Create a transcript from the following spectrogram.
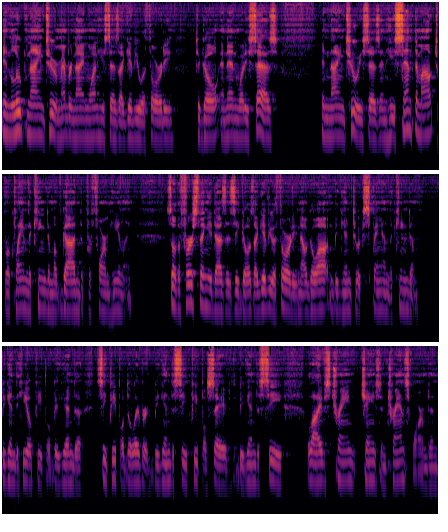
in Luke 9 2, remember 9 1, he says, I give you authority to go. And then what he says, in 9 2, he says, And he sent them out to proclaim the kingdom of God and to perform healing. So the first thing he does is he goes, I give you authority. Now go out and begin to expand the kingdom, begin to heal people, begin to see people delivered, begin to see people saved, begin to see lives trained, changed and transformed. And,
